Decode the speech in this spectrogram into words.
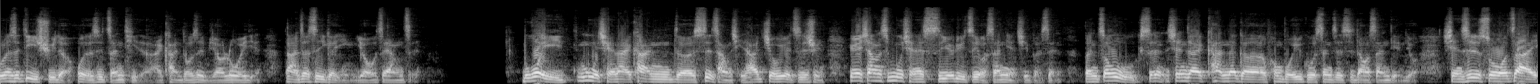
无论是地区的或者是整体的来看，都是比较弱一点。当然，这是一个隐忧，这样子。不过以目前来看的市场其他就业资讯，因为像是目前的失业率只有三点七 percent，本周五现现在看那个彭博预估甚至是到三点六，显示说在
